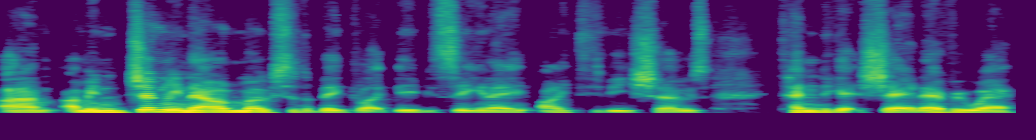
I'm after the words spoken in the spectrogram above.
Um, I mean, generally now most of the big like BBC and ITV shows tend to get shared everywhere.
